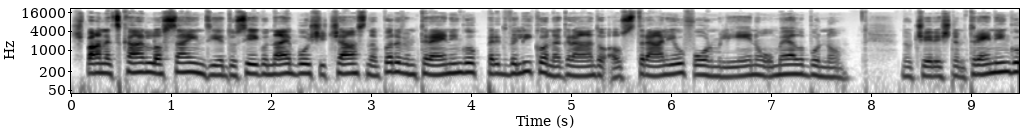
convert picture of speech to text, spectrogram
Španec Carlos Sainz je dosegel najboljši čas na prvem treningu pred veliko nagrado Avstralije v Formuli 1 v Melbournu. Na včerajšnjem treningu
